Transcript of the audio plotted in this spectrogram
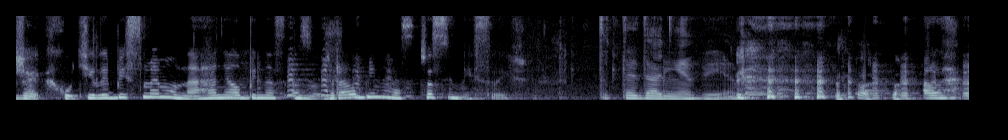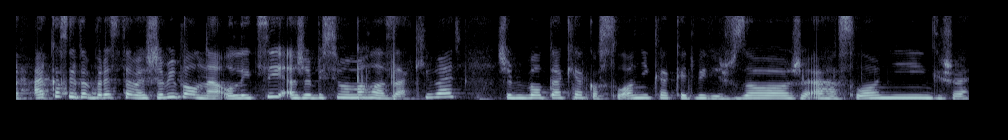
Že chutili by sme mu, naháňal by nás a zožral by nás? Čo si myslíš? To teda neviem. Ale ako si to predstavuješ, že by bol na ulici a že by si mu mohla zakývať? Že by bol taký ako sloníka, keď vidíš v zoo, že aha, sloník, že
